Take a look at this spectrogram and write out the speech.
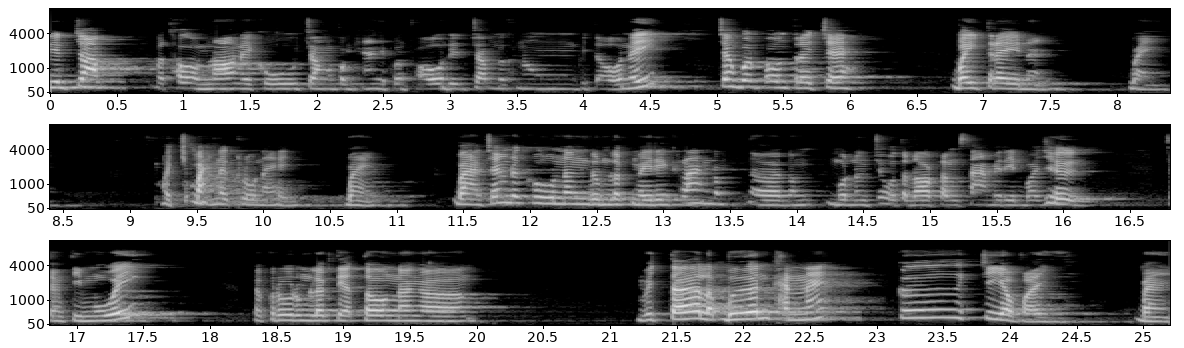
រៀនចប់វត្ថុអំណងនៃគ្រូចង់បង្ហាញឲ្យបងប្អូនរៀនចប់នៅក្នុងវីដេអូនេះចឹងបងប្អូនត្រូវចេះ3ត្រេហ្នឹងបាទឲ្យច្បាស់នៅខ្លួនឯងបាទបាទអញ្ចឹងលោកគ្រូនឹងរំលឹកមេរៀនខ្លះមុននឹងចូលទៅដល់ខ្លឹមសារមេរៀនរបស់យើងអញ្ចឹងទី1លោកគ្រូរំលឹកតាក់ទងនឹងវិទ័រលបឿនខណៈគឺជាអ្វីបាទ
